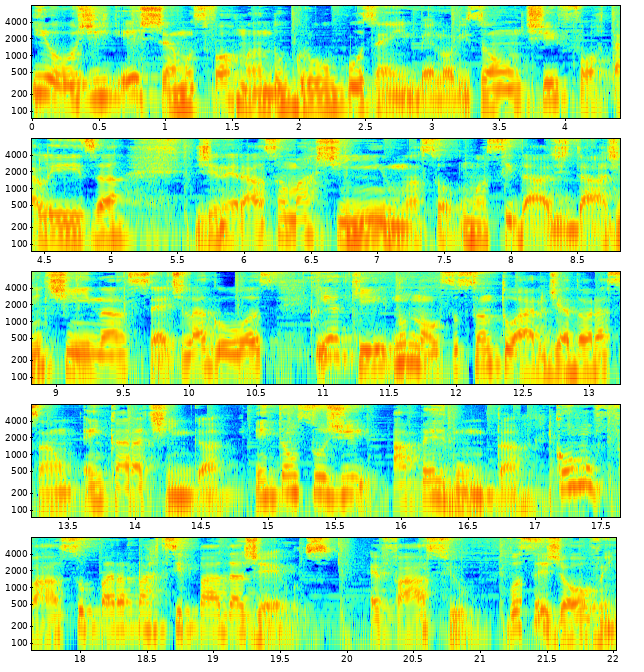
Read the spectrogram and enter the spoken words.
e hoje estamos formando grupos em Belo Horizonte, Fortaleza, General São Martín, uma, uma cidade da Argentina, Sete Lagoas, e aqui no nosso santuário de adoração em Caratinga. Então surge a pergunta: como faço para participar da GELOS? É fácil. Você jovem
